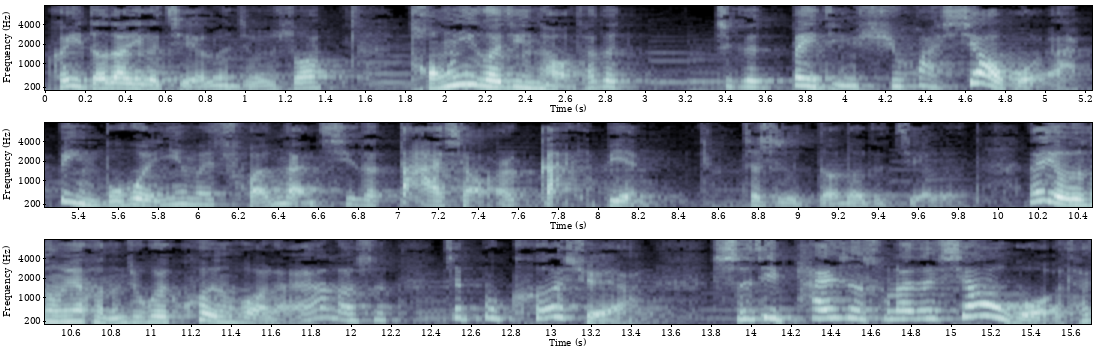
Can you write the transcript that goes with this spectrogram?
可以得到一个结论，就是说同一颗镜头，它的这个背景虚化效果呀，并不会因为传感器的大小而改变，这是得到的结论。那有的同学可能就会困惑了，哎呀，老师，这不科学呀！实际拍摄出来的效果，它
